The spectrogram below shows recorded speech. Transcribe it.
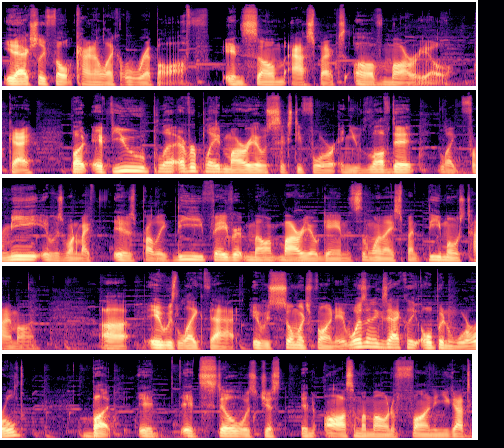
it actually felt kind of like a ripoff in some aspects of Mario. Okay. But if you pl- ever played Mario 64 and you loved it, like for me, it was one of my, it was probably the favorite Mario game. It's the one I spent the most time on. Uh, it was like that. It was so much fun. It wasn't exactly open world, but it it still was just an awesome amount of fun. And you got to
